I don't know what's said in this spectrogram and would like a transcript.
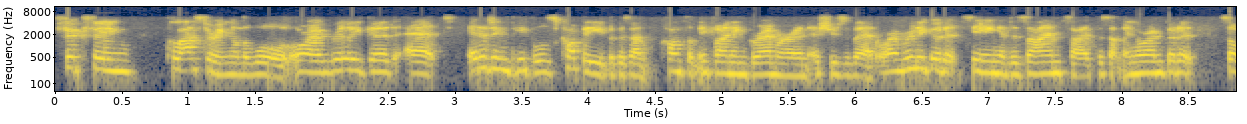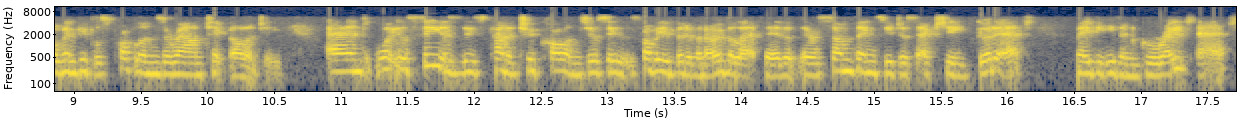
fixing plastering on the wall, or I'm really good at editing people's copy because I'm constantly finding grammar and issues with that, or I'm really good at seeing a design side for something, or I'm good at solving people's problems around technology. And what you'll see is these kind of two columns, you'll see there's probably a bit of an overlap there, that there are some things you're just actually good at, maybe even great at,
